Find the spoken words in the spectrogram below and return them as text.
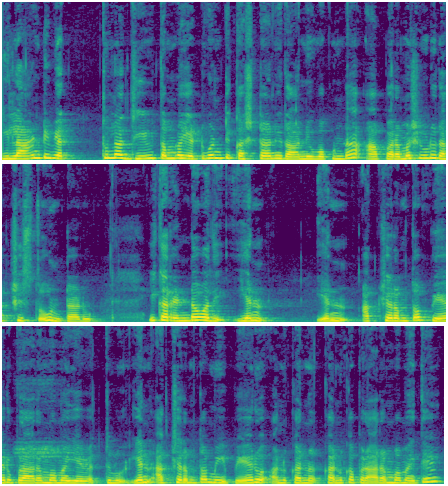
ఇలాంటి వ్యక్తుల జీవితంలో ఎటువంటి కష్టాన్ని రానివ్వకుండా ఆ పరమశివుడు రక్షిస్తూ ఉంటాడు. ఇక రెండవది ఎన్ ఎన్ అక్షరంతో పేరు ప్రారంభమయ్యే వ్యక్తులు. ఎన్ అక్షరంతో మీ పేరు అనుకన కనుక ప్రారంభమైతే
